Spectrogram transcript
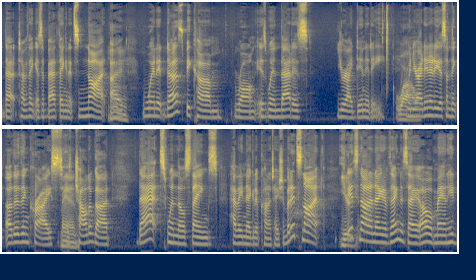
that type of thing as a bad thing, and it's not. Mm. I, when it does become wrong, is when that is your identity. Wow. When your identity is something other than Christ, Man. as a child of God, that's when those things have a negative connotation. But it's not. You're- it's not a negative thing to say, "Oh man, he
